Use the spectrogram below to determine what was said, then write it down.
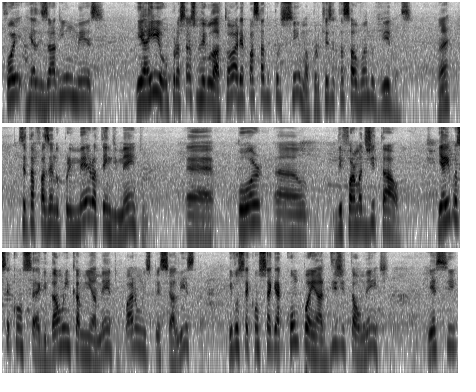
foi realizado em um mês. E aí o processo regulatório é passado por cima, porque você está salvando vidas. Né? Você está fazendo o primeiro atendimento é, por, ah, de forma digital. E aí você consegue dar um encaminhamento para um especialista e você consegue acompanhar digitalmente esse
